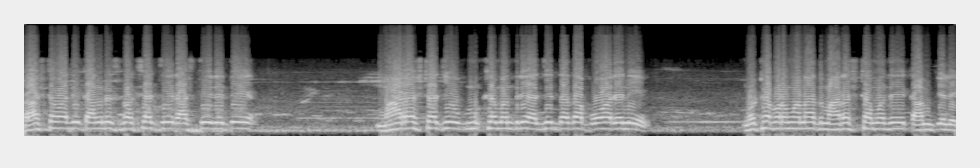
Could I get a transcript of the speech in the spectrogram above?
राष्ट्रवादी काँग्रेस पक्षाचे राष्ट्रीय नेते महाराष्ट्राचे उपमुख्यमंत्री अजितदादा पवार यांनी मोठ्या प्रमाणात महाराष्ट्रामध्ये काम केले.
